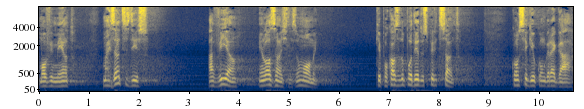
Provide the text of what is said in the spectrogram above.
movimento. Mas antes disso, havia em Los Angeles um homem que, por causa do poder do Espírito Santo, conseguiu congregar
